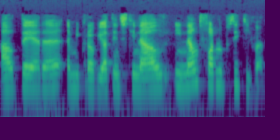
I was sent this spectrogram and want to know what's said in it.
altera a microbiota intestinal e não de forma positiva.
